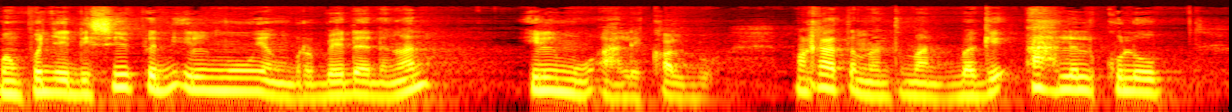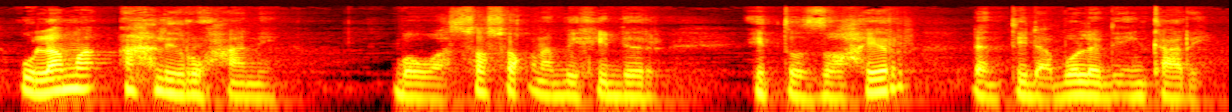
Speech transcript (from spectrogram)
mempunyai disiplin ilmu yang berbeda dengan ilmu ahli kolbu. Maka teman-teman, bagi ahli kulub, ulama ahli ruhani, bahwa sosok Nabi Khidir itu zahir dan tidak boleh diingkari.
